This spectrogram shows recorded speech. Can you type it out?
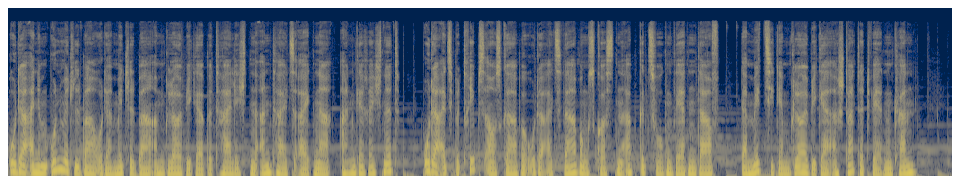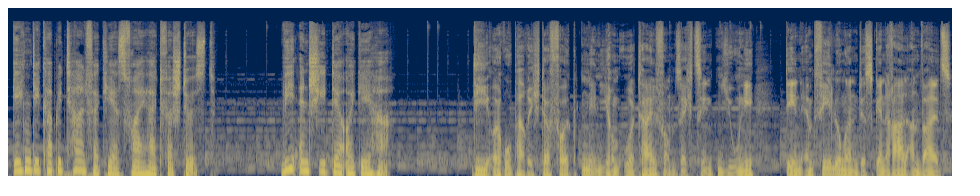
oder einem unmittelbar oder mittelbar am Gläubiger beteiligten Anteilseigner angerechnet oder als Betriebsausgabe oder als Werbungskosten abgezogen werden darf, damit sie dem Gläubiger erstattet werden kann, gegen die Kapitalverkehrsfreiheit verstößt. Wie entschied der EuGH? Die Europarichter folgten in ihrem Urteil vom 16. Juni den Empfehlungen des Generalanwalts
